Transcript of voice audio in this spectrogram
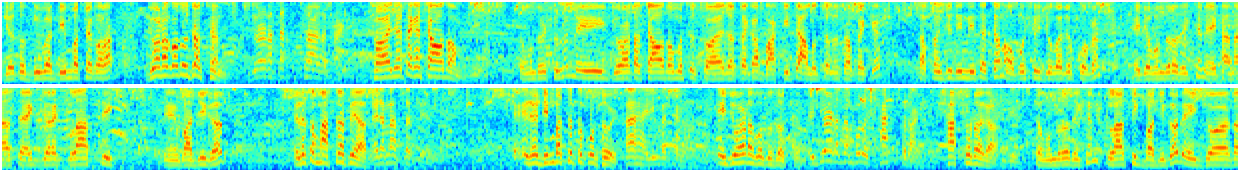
যেহেতু দুইবার ডিম বাচ্চা করা। জোড়াটা কত চাচ্ছেন? ছয় হাজার টাকা। চাওয়া দাম। তো বন্ধুরা শুনলেন এই জোড়াটা চাওয়া দাম হচ্ছে ছয় হাজার টাকা বাকিটা আলোচনা সাপেক্ষে। আপনারা যদি নিতে চান অবশ্যই যোগাযোগ করবেন। এই যে বন্ধুরা দেখছেন এখানে আছে এক জোড়া ক্লাসিক বাজিগার। এটা তো মাস্টার পেয়ার এটা মাস্টার পেয়ার এটা ডিম বাচ্চা তো করছে হ্যাঁ? হ্যাঁ ডিম বাচ্চা এই জোড়াটা কত চাচ্ছেন? এই জোড়াটার দাম সাতশো টাকা। সাতশো টাকা। তো বন্ধুরা দেখছেন ক্লাসিক বাজিগর এই জোড়াটা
